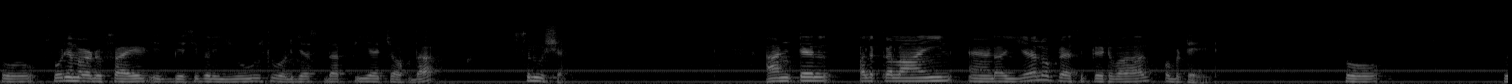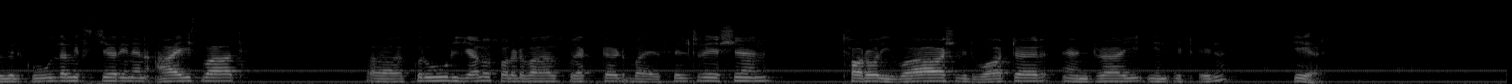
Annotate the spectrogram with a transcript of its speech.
So sodium hydroxide is basically used to adjust the pH of the solution until alkaline and a yellow precipitate was obtained. So we will cool the mixture in an ice bath. Uh, crude yellow solid was collected by filtration, thoroughly washed with water and dry in it in air.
